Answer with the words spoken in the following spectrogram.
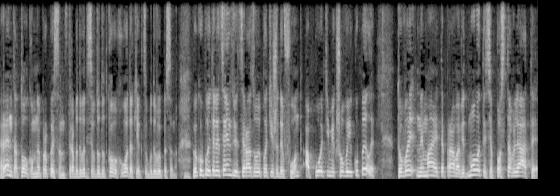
рента толком не прописана. Треба дивитися в додаткових угодах, як це буде виписано. Ви купуєте ліцензію, це разовий платіж іде в фонд, а потім, якщо ви її купили, то ви не маєте права відмовитися поставляти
